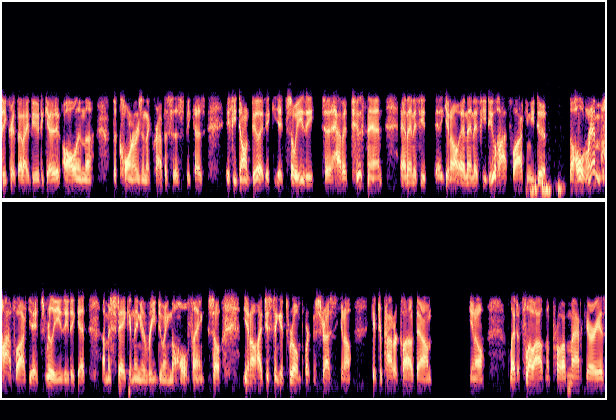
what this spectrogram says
secret that I do to get it all in the, the corners and the crevices because if you don't do it, it, it's so easy to have it too thin. And then if you, you know, and then if you do hot flock and you do it the whole rim hot flock, it's really easy to get a mistake and then you're redoing the whole thing. So, you know, I just think it's real important to stress, you know, get your powder cloud down, you know, let it flow out in the problematic areas.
